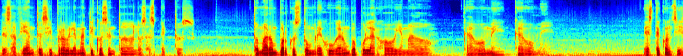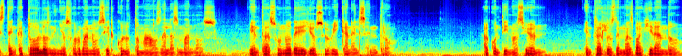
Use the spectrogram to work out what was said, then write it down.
desafiantes y problemáticos en todos los aspectos. Tomaron por costumbre jugar un popular juego llamado Kagome Kagome. Este consiste en que todos los niños forman un círculo tomados de las manos, mientras uno de ellos se ubica en el centro. A continuación, mientras los demás van girando,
